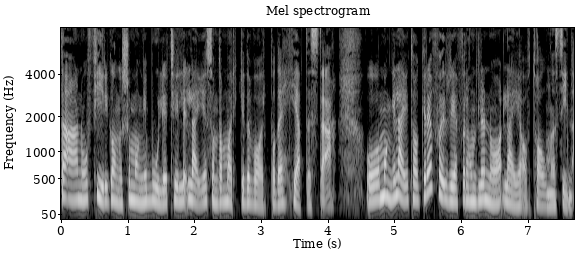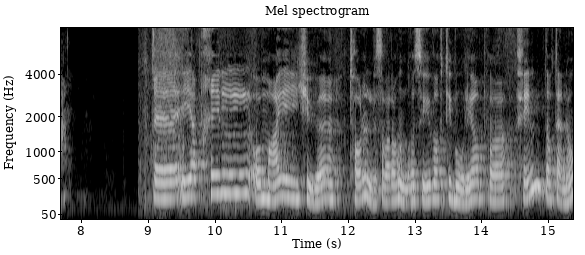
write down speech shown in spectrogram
Det er nå fire ganger så mange boliger til leie som da markedet var på det heteste. Og mange leietakere reforhandler nå leieavtalene sine. Eh, I april og mai 2012 så var det 187 boliger på finn.no.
